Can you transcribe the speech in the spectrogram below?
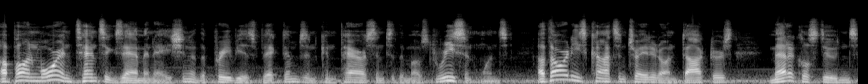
Upon more intense examination of the previous victims in comparison to the most recent ones, authorities concentrated on doctors, medical students,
